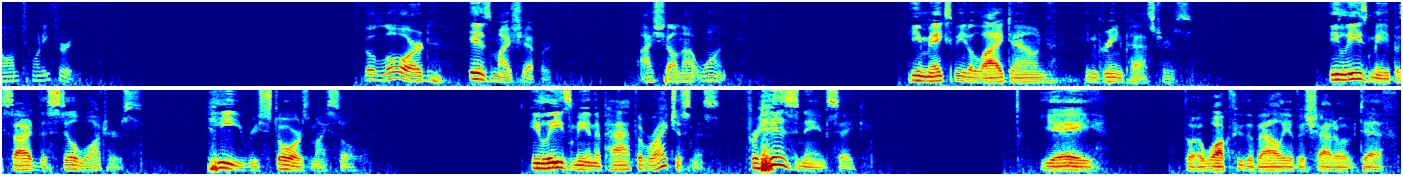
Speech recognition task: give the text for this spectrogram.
Psalm 23. The Lord is my shepherd. I shall not want. He makes me to lie down in green pastures. He leads me beside the still waters. He restores my soul. He leads me in the path of righteousness for his name's sake. Yea, though I walk through the valley of the shadow of death,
